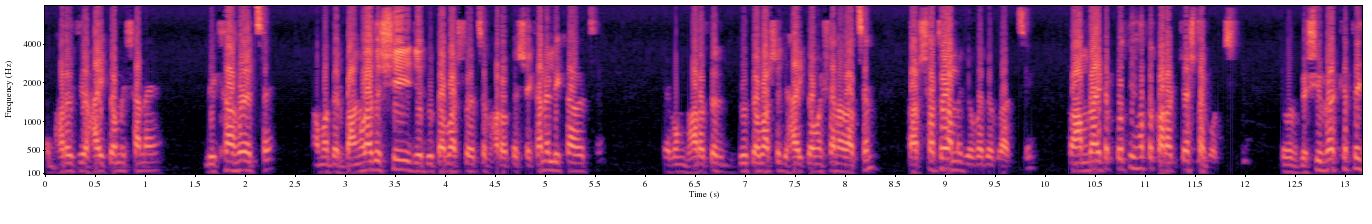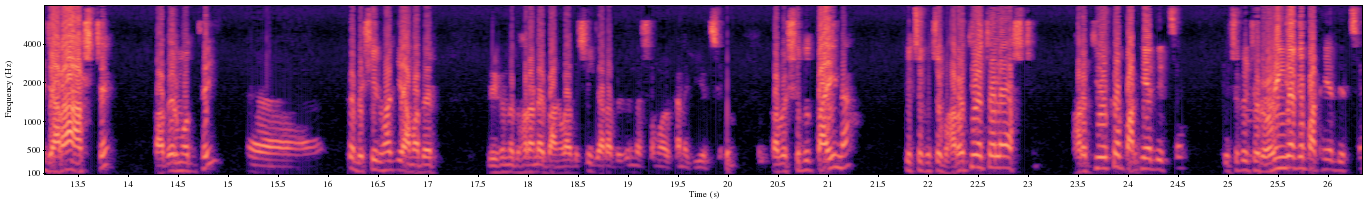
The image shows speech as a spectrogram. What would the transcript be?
ভারতীয় হাই কমিশনে লেখা হয়েছে। আমাদের বাংলাদেশি যে দূতাবাস রয়েছে ভারতে সেখানে লেখা হয়েছে এবং ভারতের দূতাবাসে যে হাই কমিশনার আছেন তার সাথেও আমি যোগাযোগ রাখছি। তো আমরা এটা প্রতিহত করার চেষ্টা করছি। তো বেশিরভাগ ক্ষেত্রে যারা আসছে, তাদের মধ্যেই বেশিরভাগই আমাদের বিভিন্ন ধরনের বাংলাদেশি যারা বিভিন্ন সময় ওখানে গিয়েছিল। তবে শুধু তাই না, কিছু কিছু ভারতীয় চলে আসছে। ভারতীয়কেও পাঠিয়ে দিচ্ছে, কিছু কিছু রোহিঙ্গাকে পাঠিয়ে দিচ্ছে,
